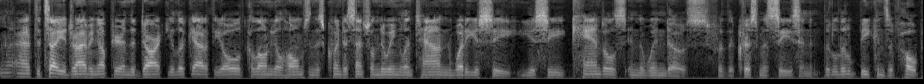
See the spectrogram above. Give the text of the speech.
I have to tell you, driving up here in the dark, you look out at the old colonial homes in this quintessential New England town, and what do you see? You see candles in the windows for the Christmas season, little little beacons of hope.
